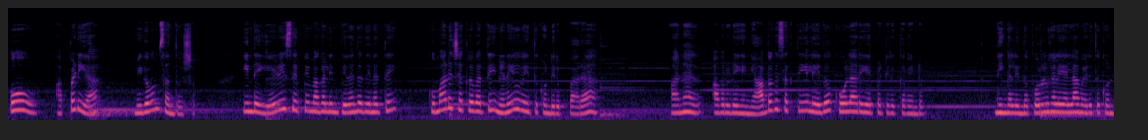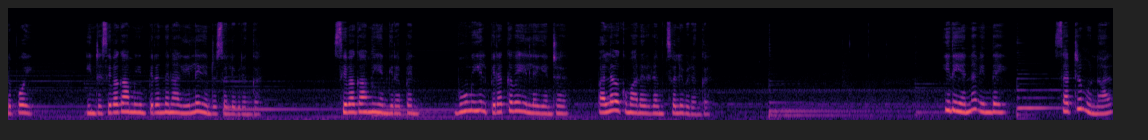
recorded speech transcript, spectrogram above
ஓ அப்படியா? மிகவும் சந்தோஷம். இந்த ஏழை சிற்பி மகளின் பிறந்த தினத்தை குமார சக்கரவர்த்தி நினைவு வைத்துக் கொண்டிருப்பாரா? ஆனால் அவருடைய ஞாபக சக்தியில் ஏதோ கோளாறு ஏற்பட்டிருக்க வேண்டும். நீங்கள் இந்த பொருள்களை எல்லாம் எடுத்துக்கொண்டு போய் இன்று சிவகாமியின் பிறந்த நாள் இல்லை என்று சொல்லிவிடுங்கள். சிவகாமி என்கிற பெண் பூமியில் பிறக்கவே இல்லை என்று பல்லவகுமாரரிடம் சொல்லிவிடுங்கள். இது என்ன விந்தை? சற்று முன்னால்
